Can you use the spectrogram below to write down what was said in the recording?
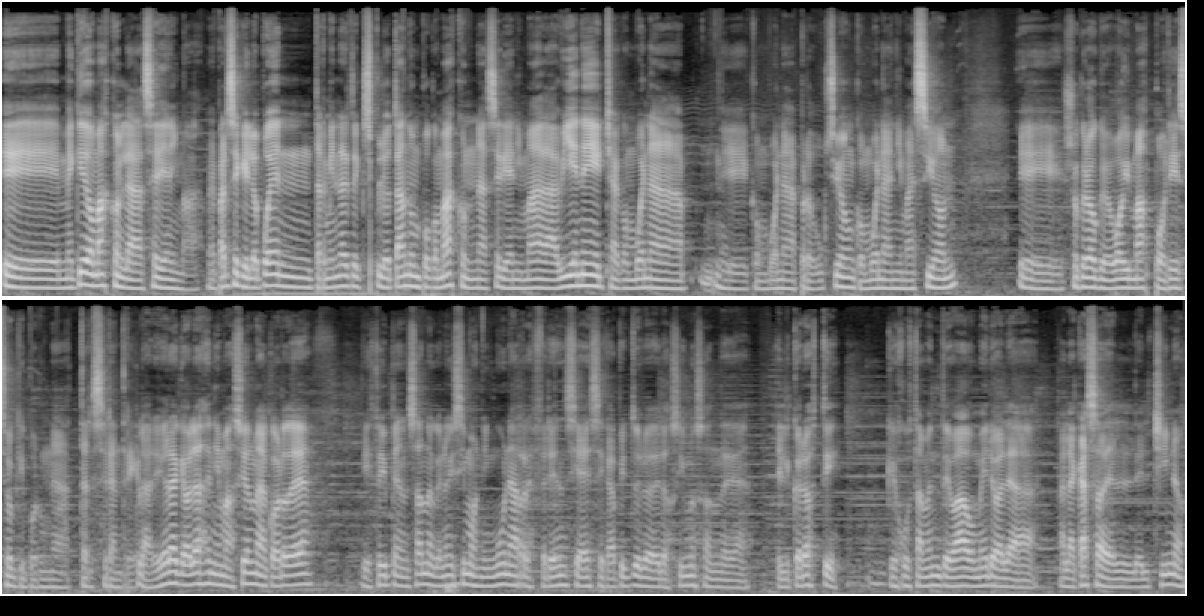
eh, me quedo más con la serie animada. Me parece que lo pueden terminar explotando un poco más con una serie animada bien hecha, con buena, eh, con buena producción, con buena animación. Eh, yo creo que voy más por eso que por una tercera entrega. claro, y ahora que hablas de animación me acordé y estoy pensando que no hicimos ninguna referencia a ese capítulo de Los Simpsons de El Krusty, que justamente va Homero a la, a la casa del, del chino.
